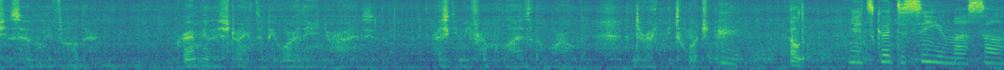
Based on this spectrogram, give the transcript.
gracious Heavenly Father, grant me the strength to be worthy in your eyes. Rescue me from the lies of the world and direct me towards you. Elder, It's good to see you, my son.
